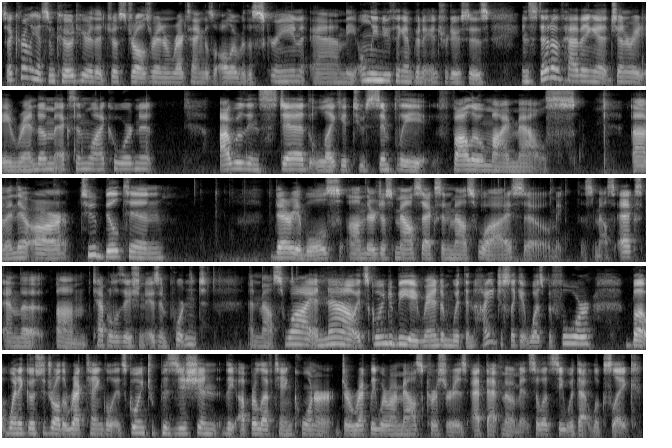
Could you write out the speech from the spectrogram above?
So I currently have some code here that just draws random rectangles all over the screen and the only new thing I'm going to introduce is instead of having it generate a random x and y coordinate I would instead like it to simply follow my mouse. Um, and there are two built-in variables. Um, they're just mouse x and mouse y so make this mouse x and the um, capitalization is important and mouse Y. And now it's going to be a random width and height, just like it was before. But when it goes to draw the rectangle, it's going to position the upper left-hand corner directly where my mouse cursor is at that moment. So let's see what that looks like.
